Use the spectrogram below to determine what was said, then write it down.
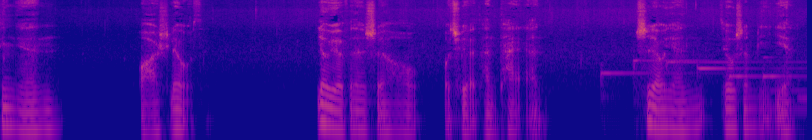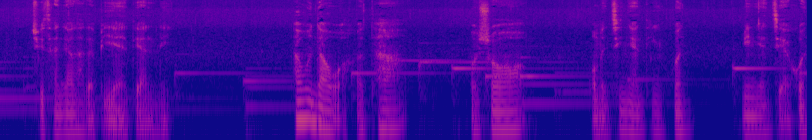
今年我二十六岁。六月份的时候，我去了趟泰安，是由研究生毕业，去参加他的毕业典礼。他问到我和他，我说我们今年订婚，明年结婚。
